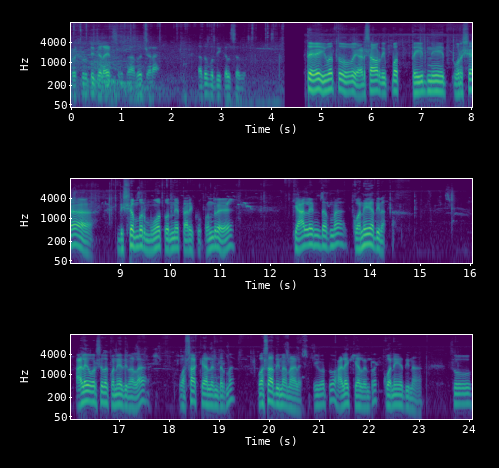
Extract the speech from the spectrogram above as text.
ಪ್ರಕೃತಿ ಜಡ ಹಿಡ್ಸೋದು, ಅದು ಜಡ. ಅದು ಬುದ್ಧಿ ಕಲಿಸೋದು. ಮತ್ತು ಇವತ್ತು ಎರಡು ಸಾವಿರದ ಇಪ್ಪತ್ತೈದನೇ ವರ್ಷ ಡಿಸೆಂಬರ್ ಮೂವತ್ತೊಂದನೇ ತಾರೀಕು. ಅಂದರೆ ಕ್ಯಾಲೆಂಡರ್ನ ಕೊನೆಯ ದಿನ. ಹಳೆ ವರ್ಷದ ಕೊನೆಯ ದಿನ ಅಲ್ಲ, ಹೊಸ ಕ್ಯಾಲೆಂಡರ್ನ ಹೊಸ ದಿನ ನಾಳೆ. ಇವತ್ತು ಹಳೆ ಕ್ಯಾಲೆಂಡ್ರ ಕೊನೆಯ ದಿನ. ಸೊ,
